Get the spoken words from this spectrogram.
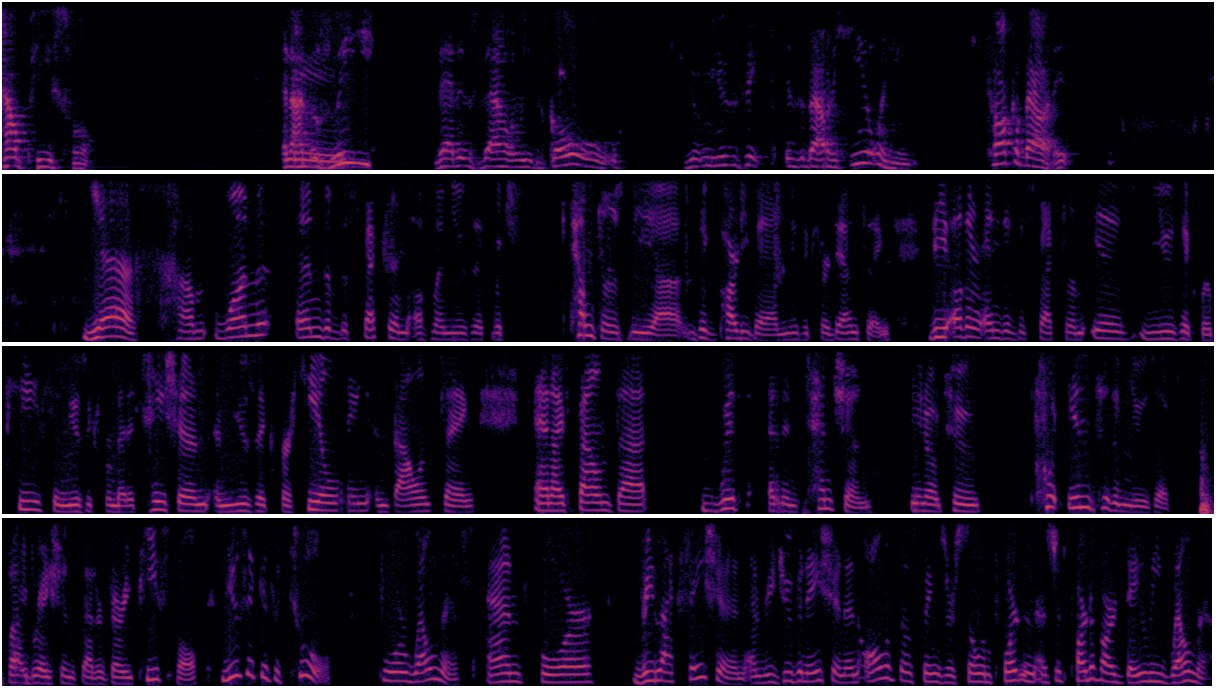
How peaceful. And I Mm. believe that is Valerie's goal. Your music is about healing. Talk about it. Yes. Um, one end of the spectrum of my music, which counters the uh, big party band, music for dancing. The other end of the spectrum is music for peace and music for meditation and music for healing and balancing. And I found that with an intention, you know, to put into the music vibrations that are very peaceful, music is a tool for wellness and for relaxation and rejuvenation and all of those things are so important as just part of our daily wellness.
